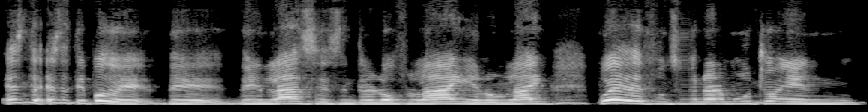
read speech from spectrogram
Este, este tipo de, de, de enlaces entre el offline y el online puede funcionar mucho en,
